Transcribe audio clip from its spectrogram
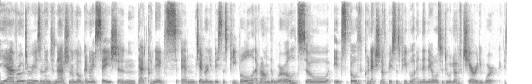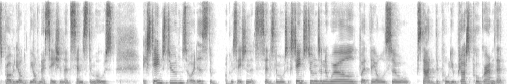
Yeah, Rotary is an international organization that connects um, generally business people around the world. So it's both connection of business people and then they also do a lot of charity work. It's probably the organization that sends the most exchange students, or it is the organization that sends the most exchange students in the world. But they also started the Polio Plus program that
